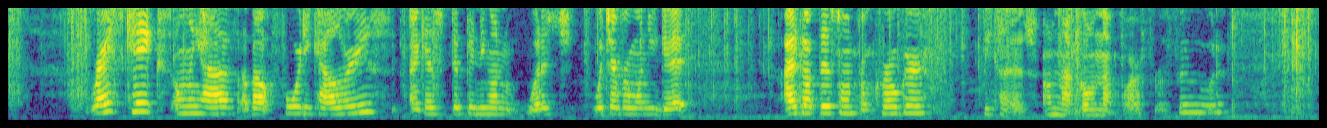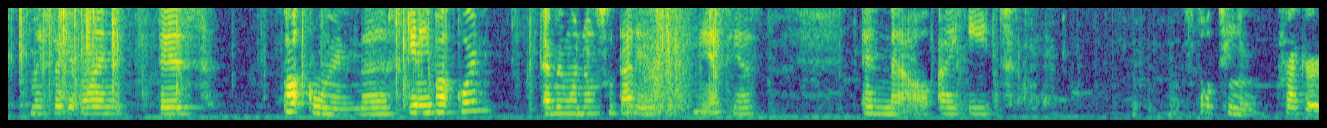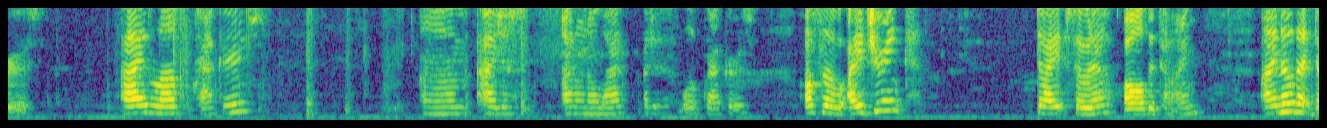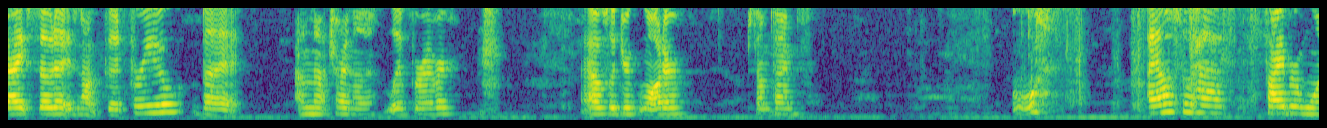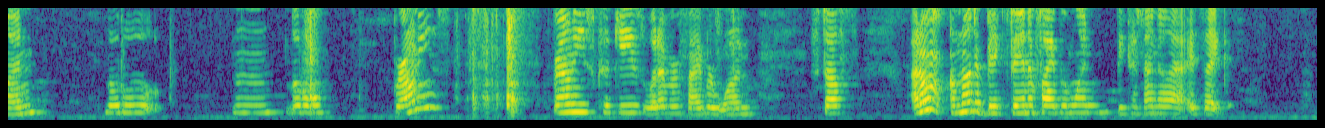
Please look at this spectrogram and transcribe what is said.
Rice cakes only have about 40 calories, I guess depending on what whichever one you get. I got this one from Kroger because I'm not going that far for food. My second one is popcorn, the skinny popcorn. Everyone knows what that is. Yes, yes. And now I eat saltine crackers. I love crackers. Um, I just, I don't know why. I just love crackers. Also, I drink diet soda all the time. I know that diet soda is not good for you, but I'm not trying to live forever. I also drink water sometimes. Ooh. I also have Fiber One little mm, little brownies, brownies, cookies, whatever Fiber One stuff. I don't. I'm not a big fan of Fiber One because I know that it's like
